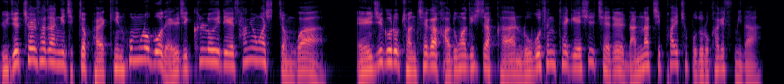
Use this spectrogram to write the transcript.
류재철 사장이 직접 밝힌 홈로봇 LG 클로이드의 상용화 시점과 LG그룹 전체가 가동하기 시작한 로봇 생태계의 실체를 낱낱이 파헤쳐 보도록 하겠습니다.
